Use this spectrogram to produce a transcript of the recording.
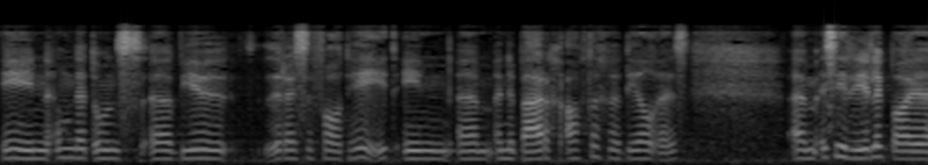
En omdat ons 'n uh, bioreservaat het en um, in 'n bergagtige deel is, um, is hier redelik baie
